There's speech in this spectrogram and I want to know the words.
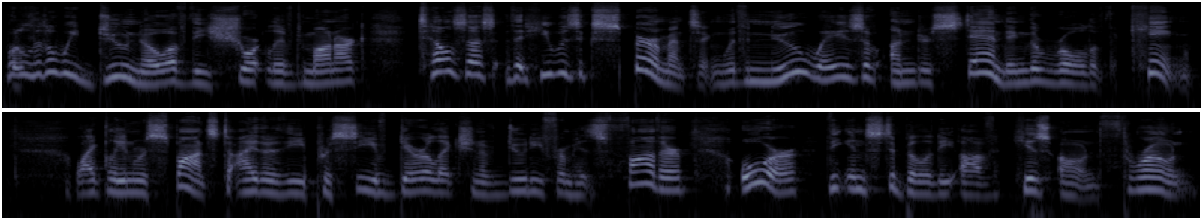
What little we do know of the short lived monarch tells us that he was experimenting with new ways of understanding the role of the king, likely in response to either the perceived dereliction of duty from his father or the instability of his own throne.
